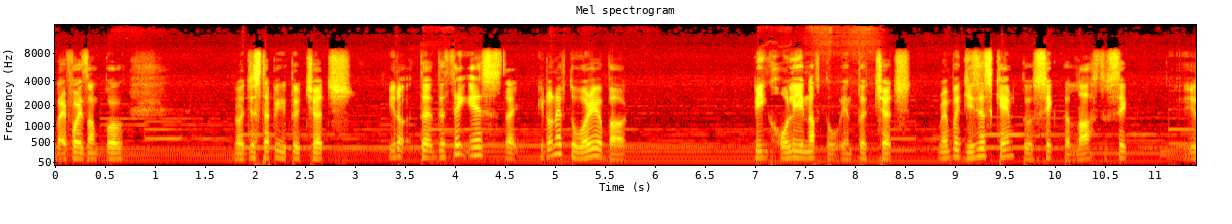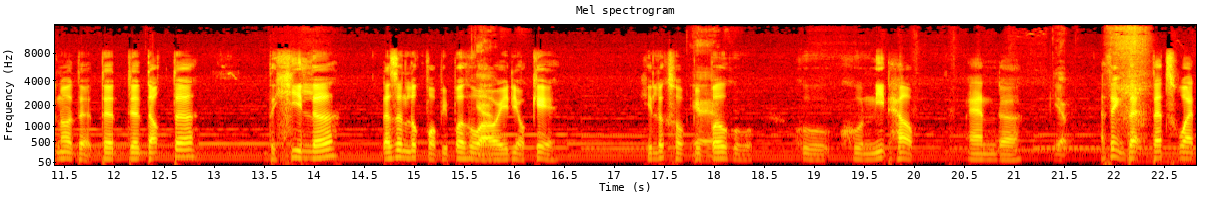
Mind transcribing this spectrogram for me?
like for example you know just stepping into church you know the the thing is like you don't have to worry about being holy enough to enter church remember jesus came to seek the lost to seek you know the the, the doctor the healer doesn't look for people who Yeah. are already okay he looks for Yeah, yeah. people who who who need help and uh, Yep. i think that that's what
